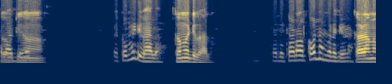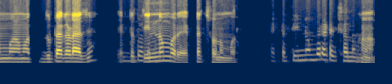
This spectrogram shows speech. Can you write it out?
দাবার? হ্যাঁ। কমিটি ভালো? কমিটি ভালো। তাহলে কাড়া কোন নম্বরে জোড়া কাড়া নম্বর আমার দুটা কাড়া আছে একটা তিন। নম্বরে একটা ছ নম্বর। একটা তিন নম্বর একটা ছ নম্বর। হ্যাঁ।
